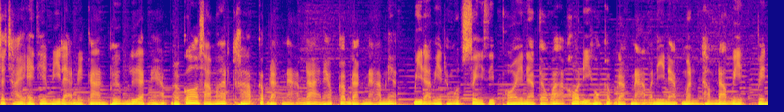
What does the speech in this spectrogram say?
จะใช้ไอเทมนี้แหละในการเพิ่มเลือดนะครับแล้วก็สามารถคราฟกับดักหนามได้นะครับกับดักหนามเนี่ยมีดาเมจทั้งหมด 40 พอยต์นะครับแต่ว่าข้อดีของกับดักหนามอันนี้นะครับมันทำดาเมจเป็น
